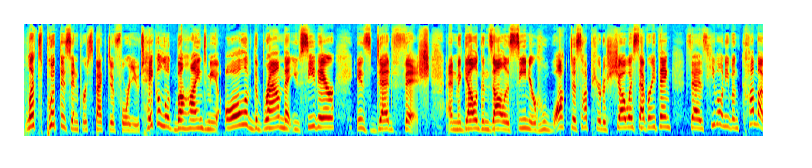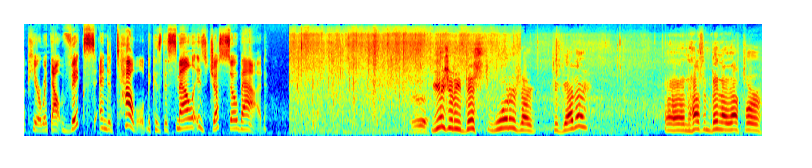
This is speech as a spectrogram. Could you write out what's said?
Let's put this in perspective for you. Take a look behind me. All of the brown that you see there is dead fish. And Miguel Gonzalez Sr., who walked us up here to show us everything, says he won't even come up here without Vicks and a towel because the smell is just so bad. Usually these waters are together and hasn't been like that for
